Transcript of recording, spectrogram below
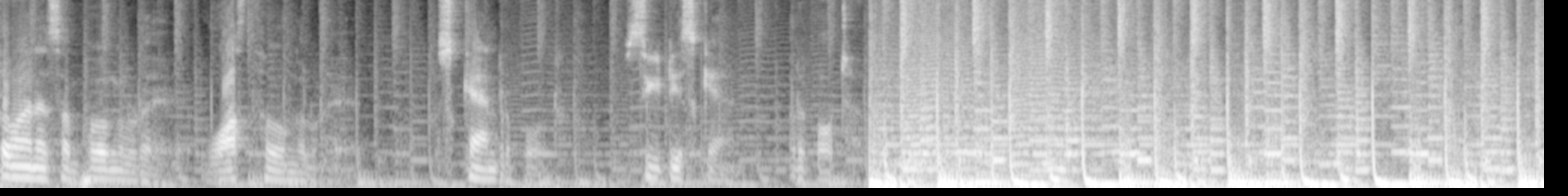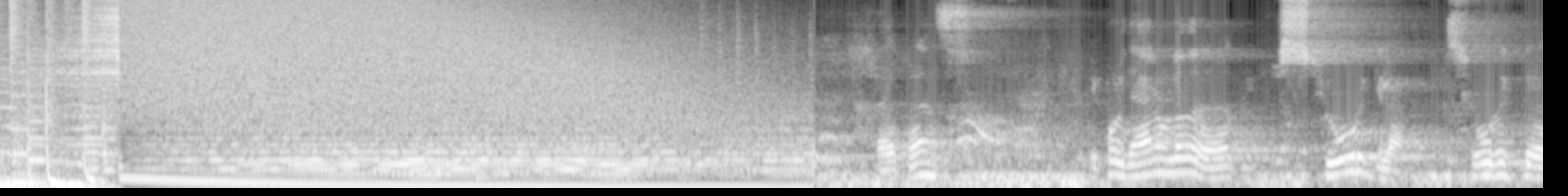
വർത്തമാന സംഭവങ്ങളുടെ വാസ്തവങ്ങളുടെ scan report C T scan report. Friends ഇപ്പോൾ ഞാനുള്ളത് സ്റ്റൂറിക്കിലാണ് സ്റ്റൂറിക്ക്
